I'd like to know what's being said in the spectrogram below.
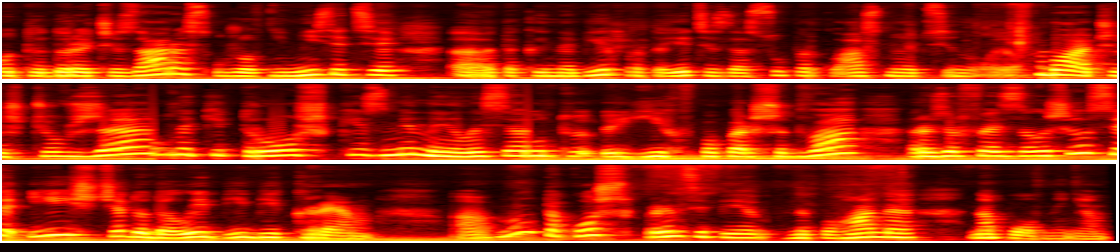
от, до речі, зараз, у жовтні місяці, е, такий набір продається за суперкласною ціною. Бачу, що вже трошки змінилися. Тут їх, по-перше, два, Razor залишився і ще додали BB крем. Ну, також, в принципі, непогане наповнення.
